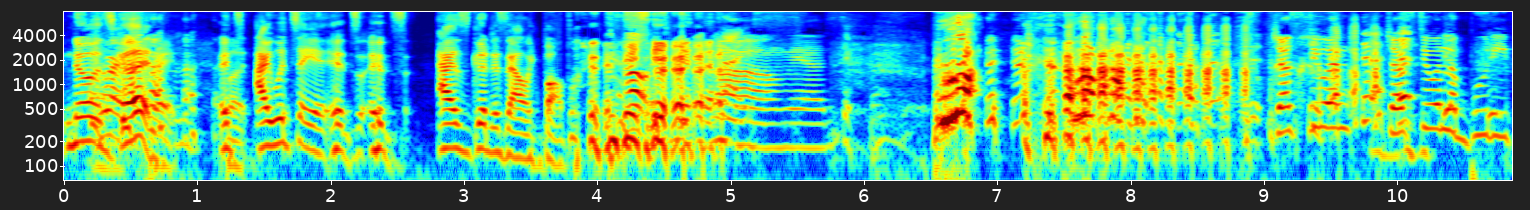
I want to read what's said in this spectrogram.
no, it's Right, good. right. It's. But- I would say it's it's as good as Alec Baldwin. Oh, Oh nice. man, Sick. Just doing just doing the booty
